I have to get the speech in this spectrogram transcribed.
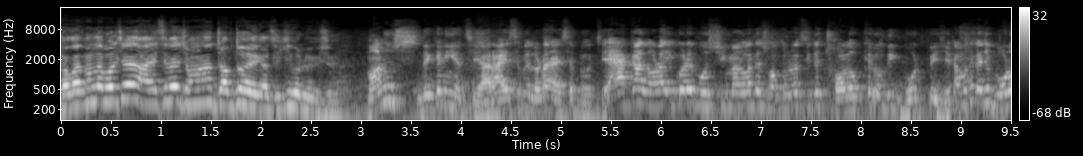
সকাল মোল্লা বলছে আইএসএফ এর জমানত জব্দ হয়ে গেছে কি বলবে বিষয়ে? মানুষ দেখে নিয়েছে আর আইএসএফ এর লড়াই আইএসএফ হচ্ছে। একা লড়াই করে পশ্চিমবাংলাতে সতেরোটা সিটে ছ লক্ষের অধিক ভোট পেয়েছে। এটা আমাদের কাছে বড়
